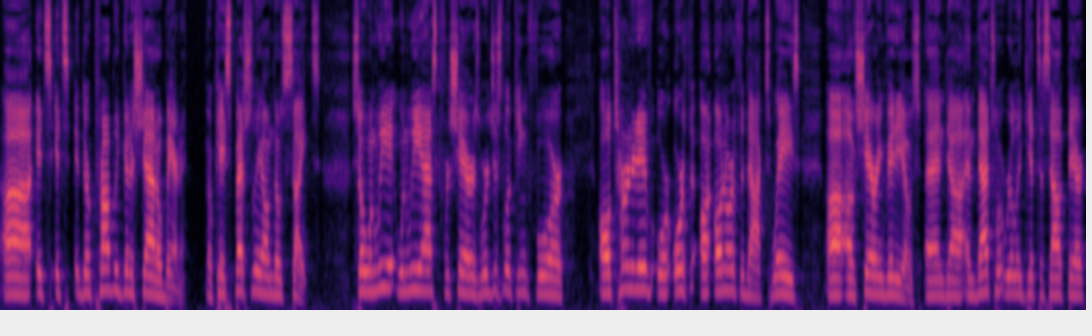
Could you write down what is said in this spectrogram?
uh, it's it's they're probably going to shadow ban it. Okay, especially on those sites. So when we when we ask for shares, we're just looking for alternative or ortho, uh, unorthodox ways uh, of sharing videos, and uh, and that's what really gets us out there.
